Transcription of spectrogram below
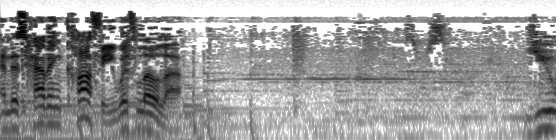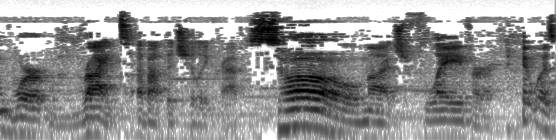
and is having coffee with Lola. You were right about the chili crab. So much flavor. It was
